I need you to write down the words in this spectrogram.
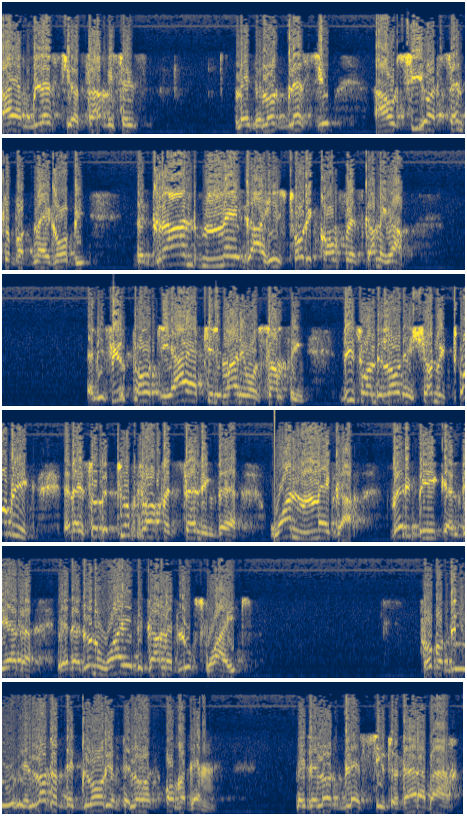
I have blessed your services. May the Lord bless you. I'll see you at Central Park, Nairobi. The grand mega historic conference coming up. And if you thought Yaya Kilimani was something, this one the Lord has shown me too big. And I saw the two prophets standing there. One mega, very big, and the other, and I don't know why the garment looks white. Probably a lot of the glory of the Lord over them. May the Lord bless you Todah Rabah.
